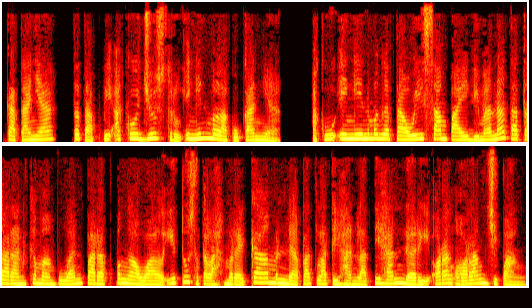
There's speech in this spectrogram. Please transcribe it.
Katanya, tetapi aku justru ingin melakukannya. Aku ingin mengetahui sampai di mana tataran kemampuan para pengawal itu setelah mereka mendapat latihan-latihan dari orang-orang Jepang.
